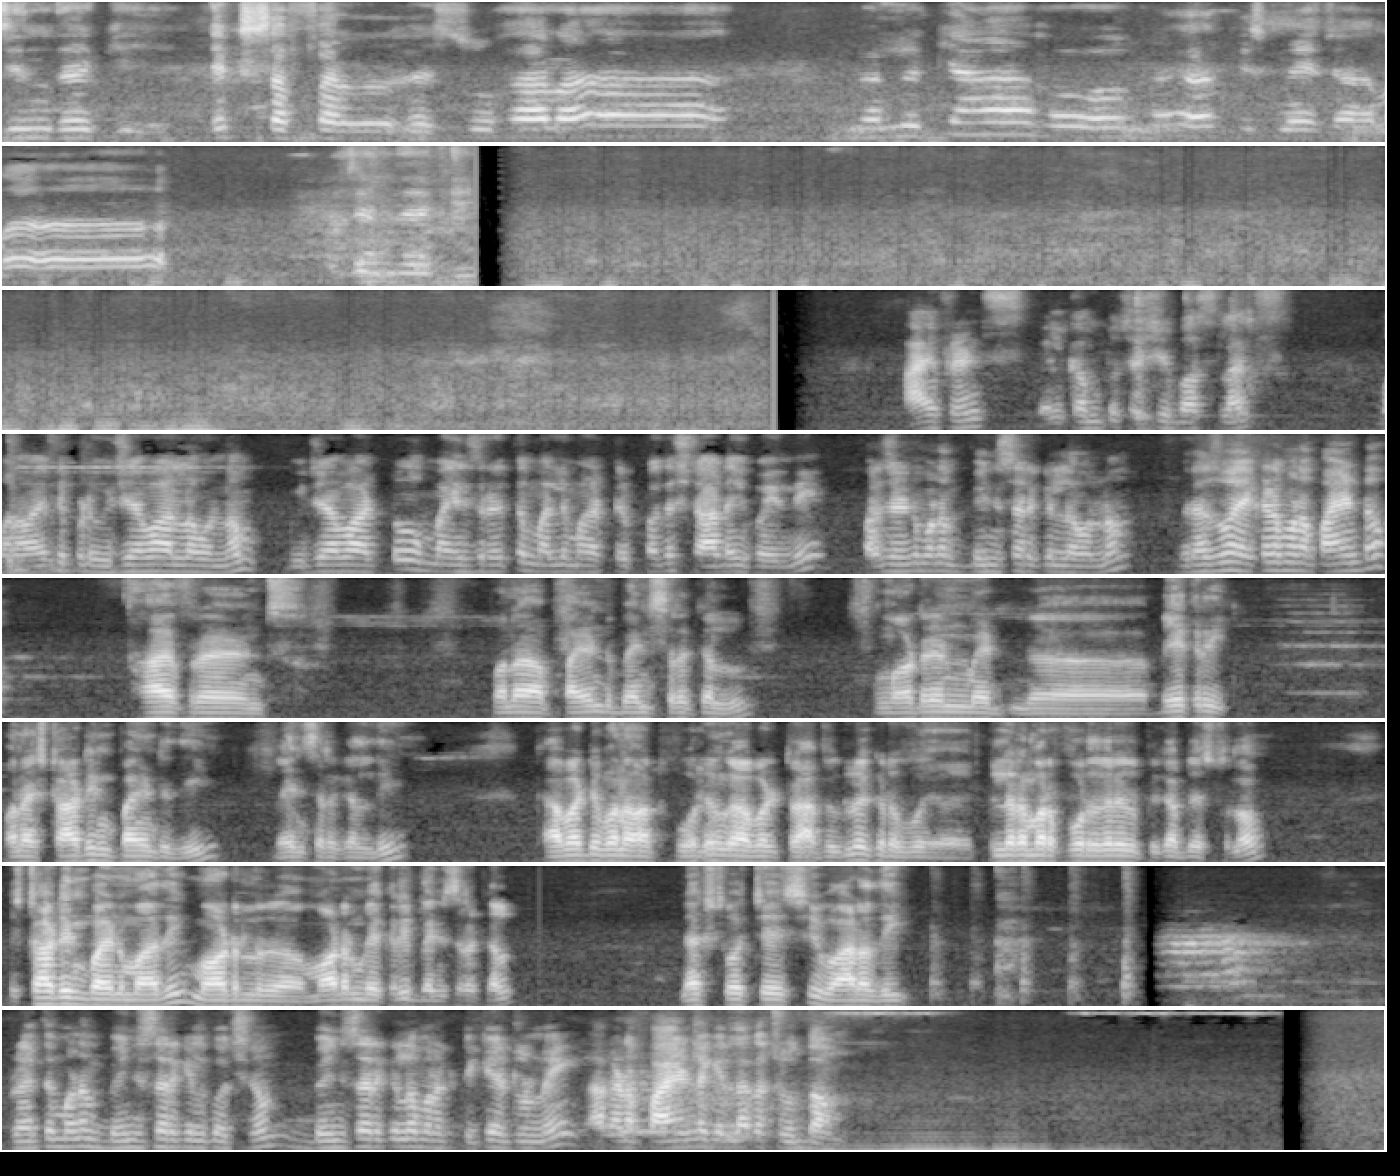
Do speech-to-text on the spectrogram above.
जिंदगी एक सफर है सुहाना कल क्या होगा किसने जाना जिंदगी hi friends welcome to Sashi bus logs మనం అయితే ఇప్పుడు విజయవాడలో ఉన్నాం విజయవాడ టు మైసూర్ అయితే మళ్ళీ మన ట్రిప్ అయితే స్టార్ట్ అయిపోయింది ప్రజెంట్ మనం బెంచ్ సర్కిల్లో ఉన్నాం విరాజ్వా ఎక్కడ మన పాయింట్ హాయ్ ఫ్రెండ్స్ మన point Benz circle modern bakery మన స్టార్టింగ్ పాయింట్ ఇది బెంచ్ సర్కిల్ది. కాబట్టి మనం అటు పోలేం కాబట్టి ట్రాఫిక్లో ఇక్కడ పిల్లర్ నెంబర్ ఫోర్ దగ్గర పికప్ చేస్తున్నాం. స్టార్టింగ్ పాయింట్ మాది modern modern bakery Benz circle. Next వచ్చేసి వారధి. ఇప్పుడైతే మనం బెంచ్ సర్కిల్కి వచ్చినాం. బెంచ్ సర్కిల్లో మనకి టికెట్లు ఉన్నాయి. అక్కడ పాయింట్లకు వెళ్ళాక చూద్దాం.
